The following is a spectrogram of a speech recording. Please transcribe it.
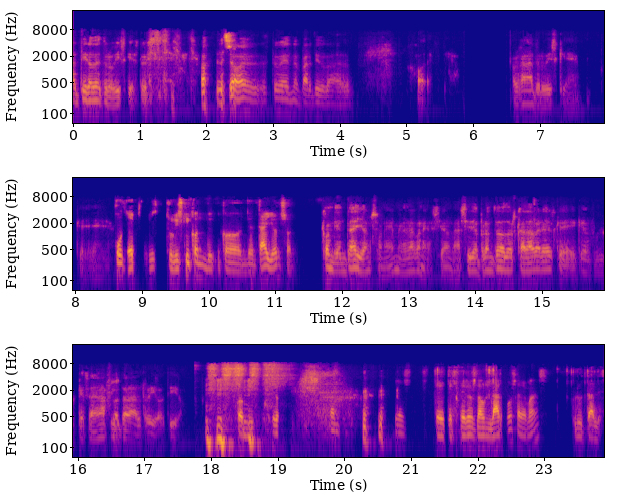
a tiro de Trubisky estuviste. Yo, estuve en el partido. Joder, tío. Pues gana Trubisky, eh. Que... Joder, Trubisky con, con Dentai Johnson. Con Dienta Johnson, eh. Menuda conexión. Así de pronto dos cadáveres que, que, que se van a flotar al río, tío. Con mis- de terceros down largos, además, brutales.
